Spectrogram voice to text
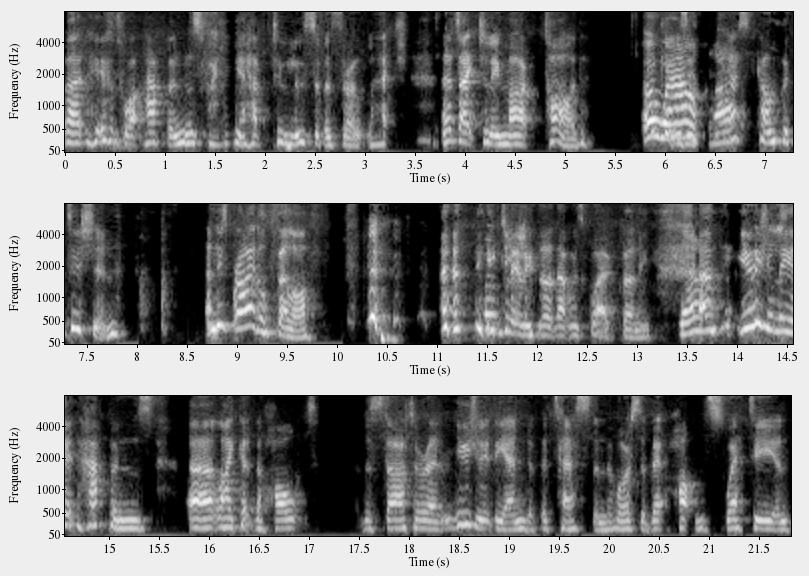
But here's what happens when you have too loose of a throat latch. That's actually Mark Todd. Oh, wow. It was his last competition. And his bridle fell off. he clearly thought that was quite funny. Yeah. Um, usually it happens uh, like at the halt, the starter, and usually at the end of the test, and the horse a bit hot and sweaty, and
